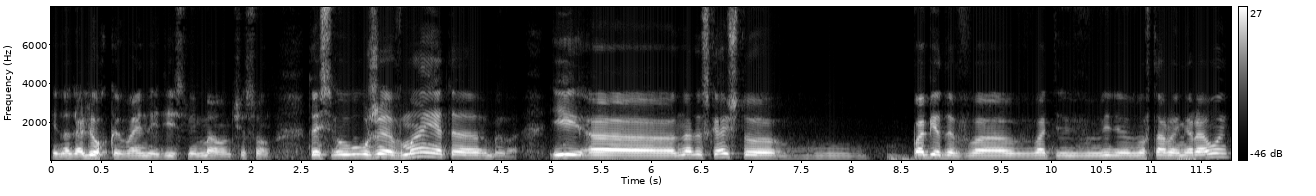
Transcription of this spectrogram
иногда легкой войны, действием малым часом. То есть уже в мае это было. И э, надо сказать, что победа в, в, во Второй мировой,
